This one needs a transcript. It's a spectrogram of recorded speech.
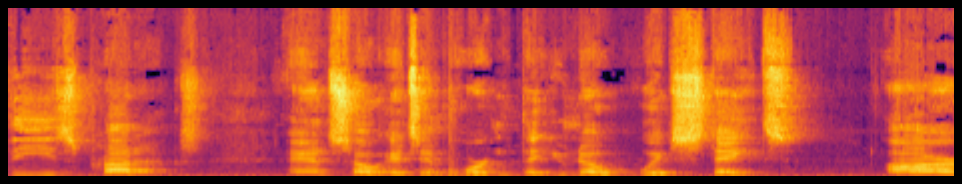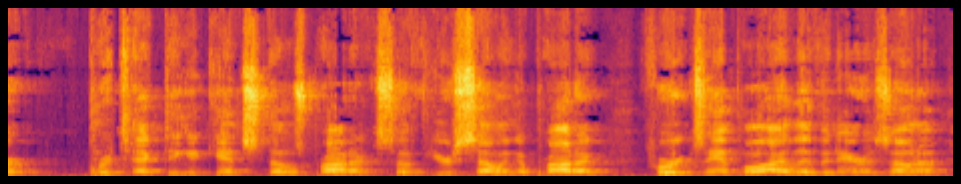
these products. And so it's important that you know which states are protecting against those products. So if you're selling a product, for example, I live in Arizona,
